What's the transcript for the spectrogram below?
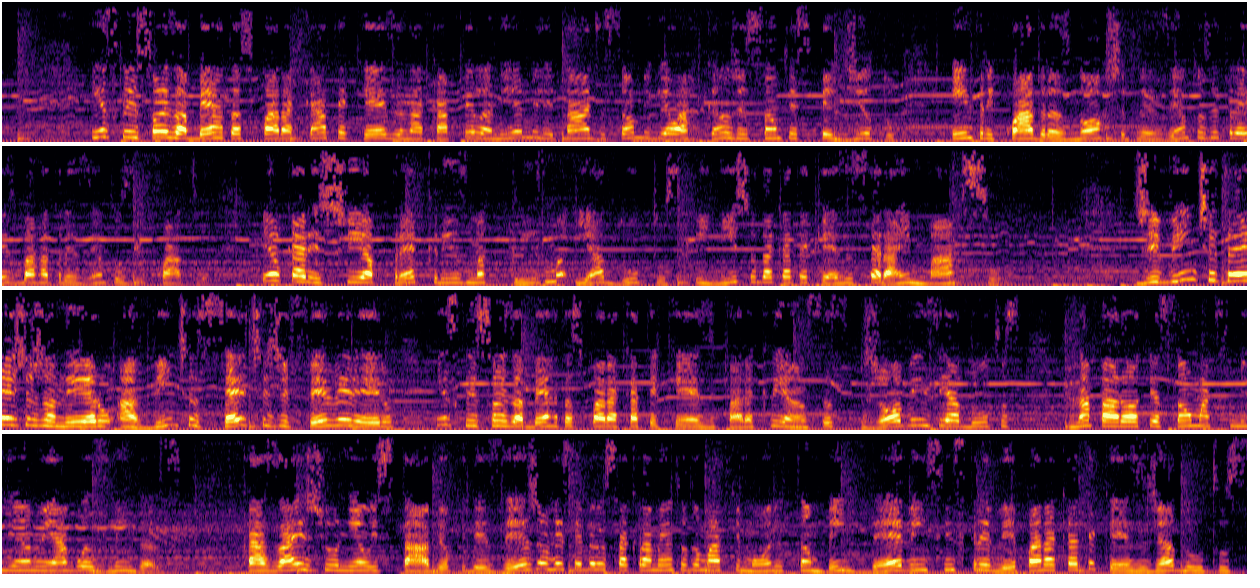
Inscrições abertas para catequese na Capelania Militar de São Miguel Arcanjo e Santo Expedito, entre quadras Norte 303-304. Eucaristia pré-crisma, crisma e adultos. Início da catequese será em março. De 23 de janeiro a 27 de fevereiro, inscrições abertas para catequese para crianças, jovens e adultos na paróquia São Maximiliano em Águas Lindas. Casais de união estável que desejam receber o sacramento do matrimônio também devem se inscrever para a catequese de adultos.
